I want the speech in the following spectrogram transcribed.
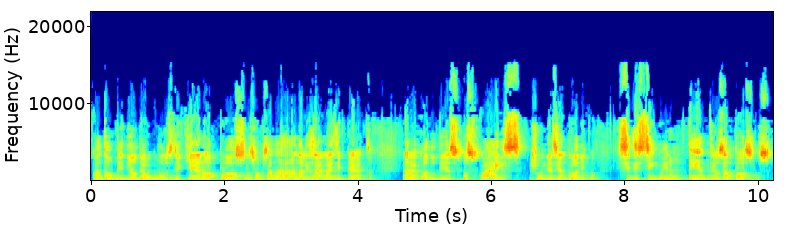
Quanto à opinião de alguns de que eram apóstolos, vamos analisar mais de perto. Uh, quando diz os quais, Júnias e Andrônico, se distinguiram entre os apóstolos.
